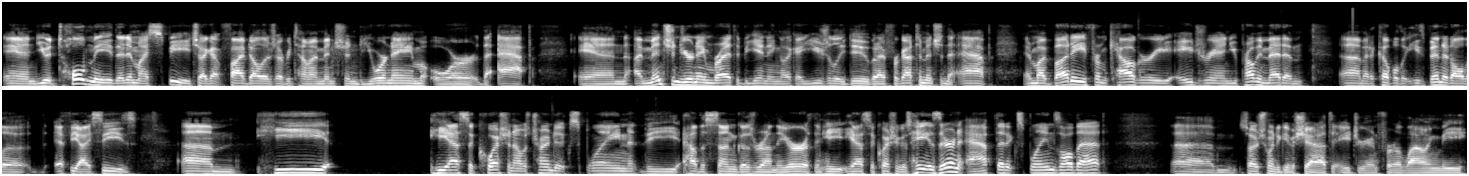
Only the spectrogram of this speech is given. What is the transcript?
and you had told me that in my speech I got five dollars every time I mentioned your name or the app. And I mentioned your name right at the beginning, like I usually do, but I forgot to mention the app. And my buddy from Calgary, Adrian, you probably met him um, at a couple. That he's been at all the FEICs. Um, he he asked a question. I was trying to explain the how the sun goes around the earth, and he he asked a question. He goes, "Hey, is there an app that explains all that?" Um, so I just wanted to give a shout out to Adrian for allowing me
